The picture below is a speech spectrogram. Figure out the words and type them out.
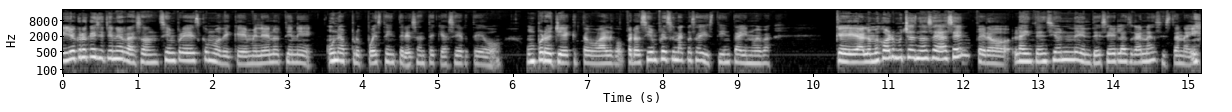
Y yo creo que sí tiene razón. Siempre es como de que Emiliano tiene una propuesta interesante que hacerte o un proyecto o algo, pero siempre es una cosa distinta y nueva. Que a lo mejor muchas no se hacen, pero la intención, el deseo y las ganas están ahí.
